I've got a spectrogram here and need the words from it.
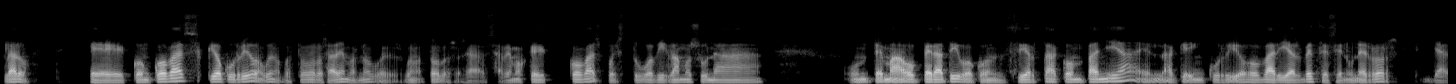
Claro, eh, con Cobas, ¿qué ocurrió? Bueno, pues todos lo sabemos, ¿no? Pues bueno, todos. O sea, sabemos que Cobas, pues tuvo, digamos, una, un tema operativo con cierta compañía en la que incurrió varias veces en un error, ya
